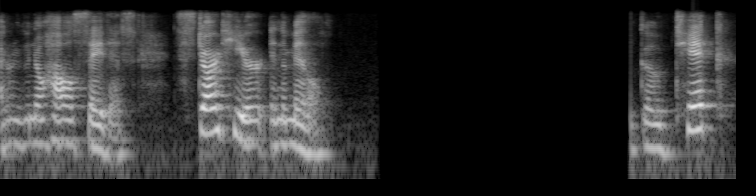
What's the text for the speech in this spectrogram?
I don't even know how I'll say this. Start here in the middle. Go tick.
